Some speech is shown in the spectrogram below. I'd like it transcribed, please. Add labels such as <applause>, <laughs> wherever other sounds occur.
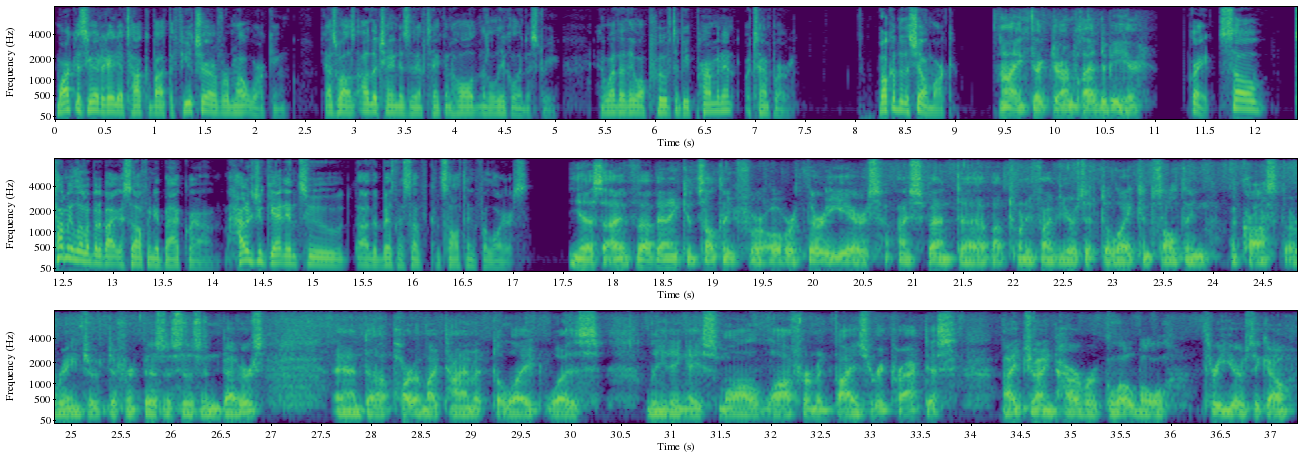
Mark is here today to talk about the future of remote working, as well as other changes that have taken hold in the legal industry, and whether they will prove to be permanent or temporary. Welcome to the show, Mark. Hi, Victor. I'm glad to be here. Great. So, tell me a little bit about yourself and your background. How did you get into uh, the business of consulting for lawyers? Yes, I've uh, been in consulting for over 30 years. I spent uh, about 25 years at Deloitte Consulting across a range of different businesses and endeavors. And uh, part of my time at Deloitte was leading a small law firm advisory practice. I joined Harbor Global three years ago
